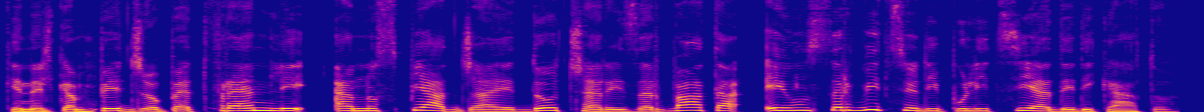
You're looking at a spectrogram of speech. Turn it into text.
che nel campeggio pet friendly hanno spiaggia e doccia riservata e un servizio di pulizia dedicato.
